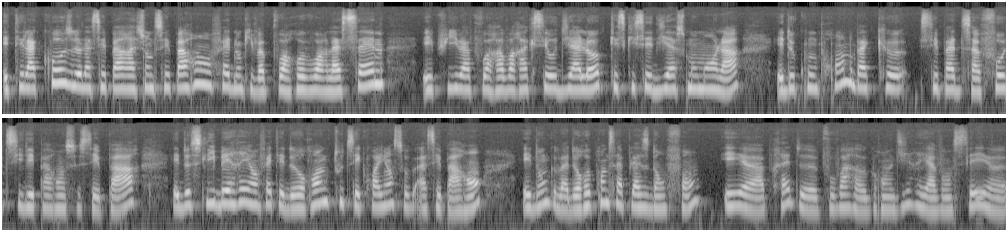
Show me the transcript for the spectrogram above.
était la cause de la séparation de ses parents en fait. Donc il va pouvoir revoir la scène et puis il va pouvoir avoir accès au dialogue, qu'est-ce qui s'est dit à ce moment-là, et de comprendre bah, que c'est pas de sa faute si les parents se séparent, et de se libérer en fait et de rendre toutes ses croyances à ses parents, et donc bah, de reprendre sa place d'enfant, et euh, après de pouvoir euh, grandir et avancer euh,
